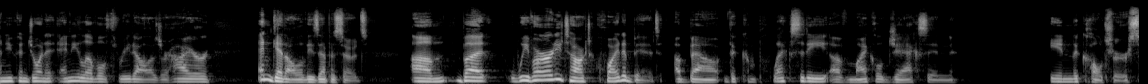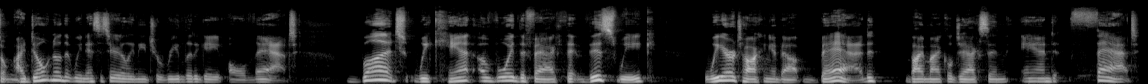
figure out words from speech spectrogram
And you can join at any level, $3 or higher, and get all of these episodes. Um, but we've already talked quite a bit about the complexity of Michael Jackson in the culture. So I don't know that we necessarily need to relitigate all that. But we can't avoid the fact that this week we are talking about Bad by Michael Jackson and Fat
